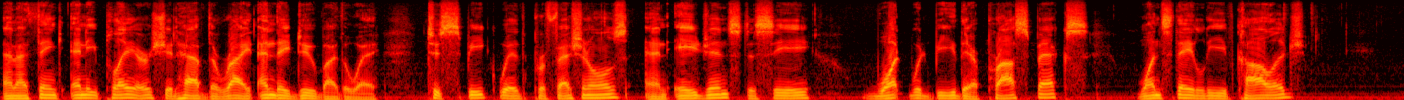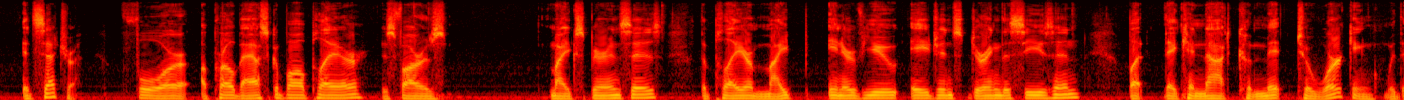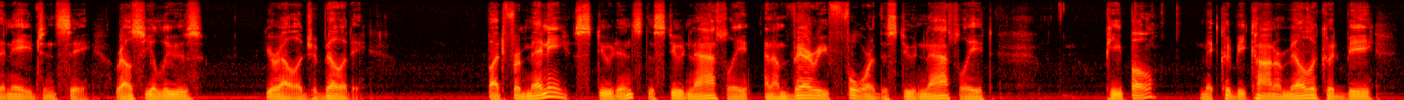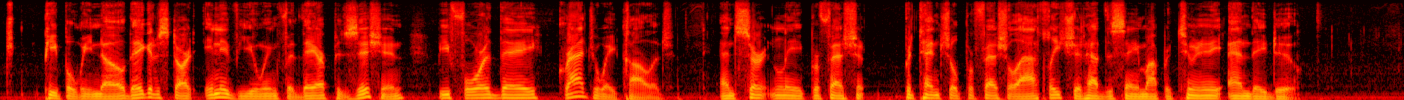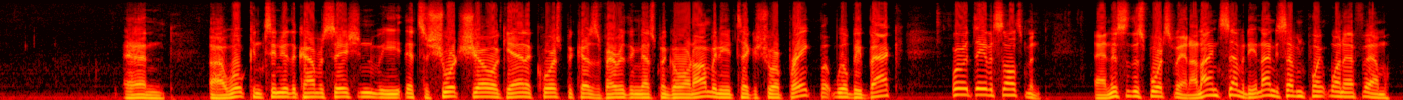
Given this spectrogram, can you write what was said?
And I think any player should have the right, and they do, by the way, to speak with professionals and agents to see what would be their prospects once they leave college, etc. For a pro basketball player, as far as my experience is, the player might interview agents during the season, but they cannot commit to working with an agency, or else you lose your eligibility. But for many students, the student athlete, and I'm very for the student athlete, people, it could be Connor Mill, it could be people we know, they're going to start interviewing for their position before they graduate college. And certainly profession, potential professional athletes should have the same opportunity, and they do. And uh, we'll continue the conversation. We, it's a short show again, of course, because of everything that's been going on. We need to take a short break, but we'll be back. We're with David Saltzman. And this is the Sports Fan on 970 and 97.1 FM,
